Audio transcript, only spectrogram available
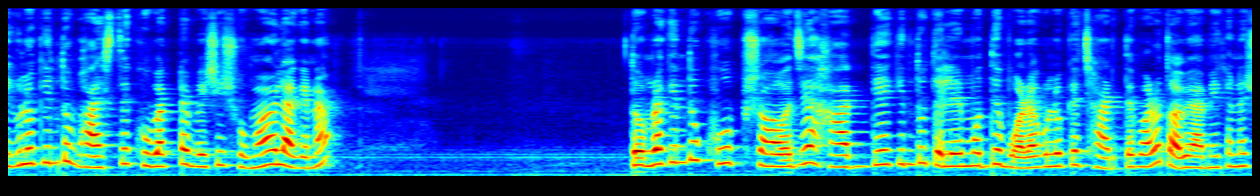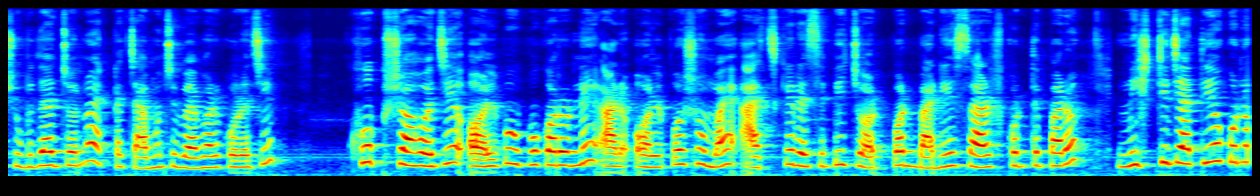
এগুলো কিন্তু ভাজতে খুব একটা বেশি সময়ও লাগে না। তোমরা কিন্তু খুব সহজে হাত দিয়ে কিন্তু তেলের মধ্যে বড়াগুলোকে ছাড়তে পারো। তবে আমি এখানে সুবিধার জন্য একটা চামচ ব্যবহার করেছি। খুব সহজে অল্প উপকরণে আর অল্প সময় আজকে রেসিপি চটপট বানিয়ে সার্ভ করতে পারো। মিষ্টি জাতীয় কোনো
